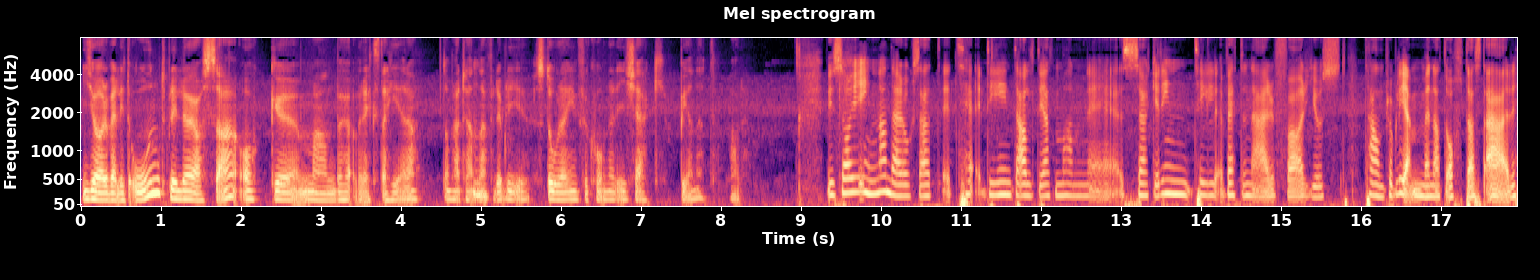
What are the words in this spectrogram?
gör väldigt ont, blir lösa och eh, man behöver extrahera de här tänderna mm. för det blir stora infektioner i käkbenet. Vi sa ju innan där också att det är inte alltid att man eh, söker in till veterinär för just tandproblem, men att det oftast är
